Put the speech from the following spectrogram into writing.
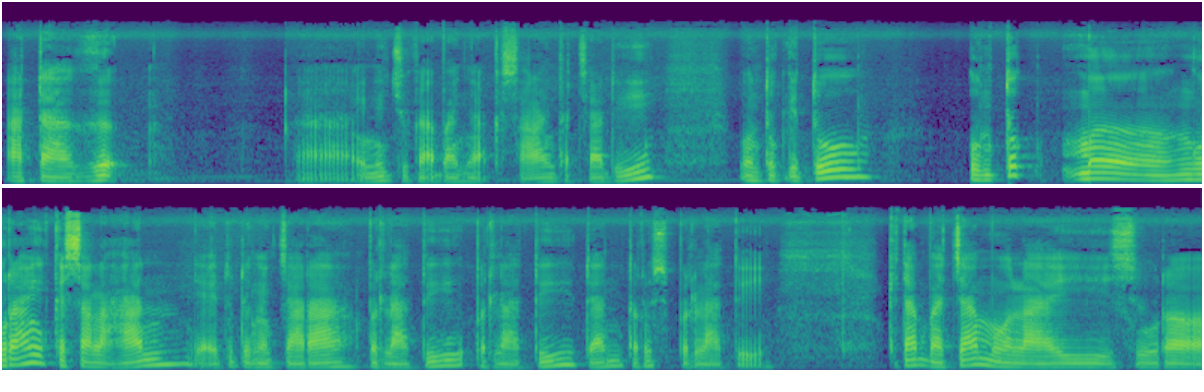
Ada g. Nah, ini juga banyak kesalahan terjadi. Untuk itu, untuk mengurangi kesalahan yaitu dengan cara berlatih, berlatih dan terus berlatih. Kita baca mulai surah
